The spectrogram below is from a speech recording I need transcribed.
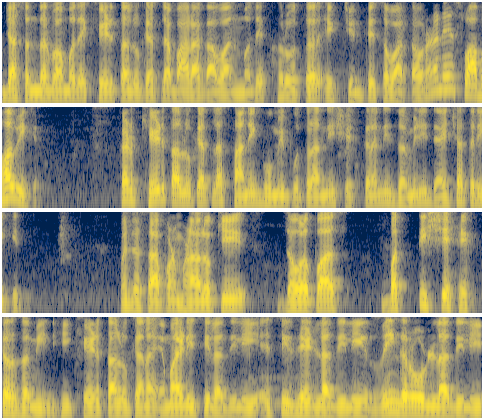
ज्या संदर्भामध्ये खेड तालुक्यातल्या बारा गावांमध्ये खरोतर एक चिंतेचं वातावरण आणि हे स्वाभाविक आहे. कारण खेड तालुक्यातल्या स्थानिक भूमिपुत्रांनी शेतकऱ्यांनी जमिनी द्यायच्या तरी किती? म्हणजे जसं आपण म्हणालो की जवळपास बत्तीसशे हेक्टर जमीन ही खेड तालुक्यानं एम आय डी सीला दिली एस सी झेडला दिली रिंग रोडला दिली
